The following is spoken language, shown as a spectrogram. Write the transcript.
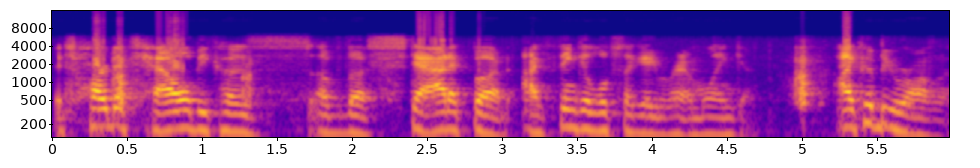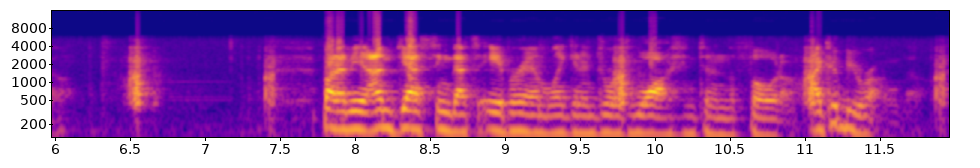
It's hard to tell because of the static, but I think it looks like Abraham Lincoln. I could be wrong, though. But, I mean, I'm guessing that's Abraham Lincoln and George Washington in the photo. I could be wrong, though.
